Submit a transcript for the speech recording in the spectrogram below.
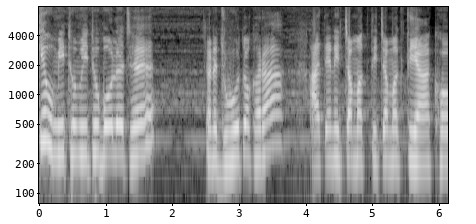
કેવું મીઠું મીઠું બોલે છે. અને જુઓ તો ખરા, આ તેની ચમકતી ચમકતી આંખો.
